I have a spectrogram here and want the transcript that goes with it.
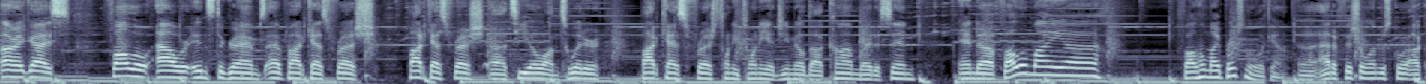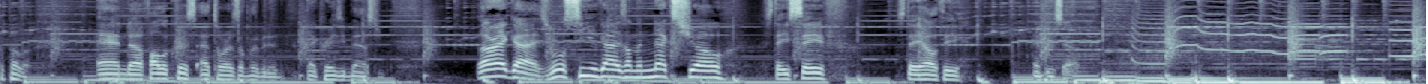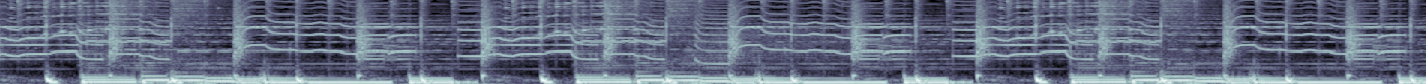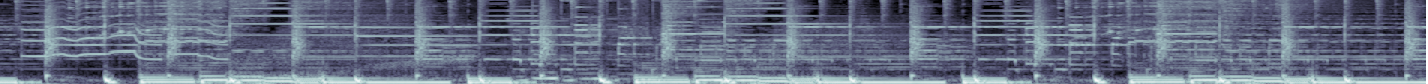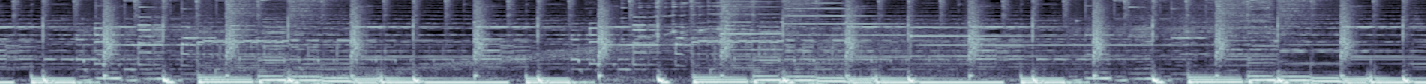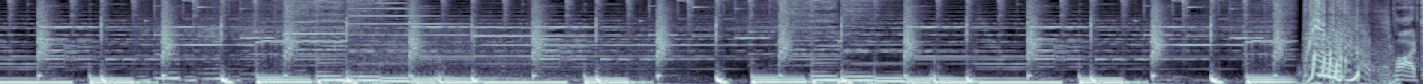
All right, guys, follow our Instagrams at Podcast Fresh, Podcast Fresh uh, To on Twitter, Podcast Fresh 2020 at gmail.com. Write us in and uh, follow my. Uh, follow my personal account uh, at official underscore acapella. And uh, follow Chris at Torres Unlimited, that crazy bastard. All right, guys, we'll see you guys on the next show. Stay safe, stay healthy, and peace out.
